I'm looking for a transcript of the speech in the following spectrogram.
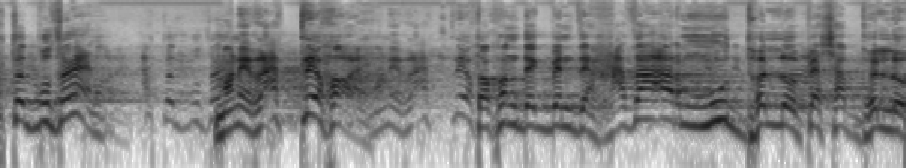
এতত বুঝেন? মানে রাত্রে হয়, তখন দেখবেন যে হাজার মুদ ধরলো, পেশাব ধরলো।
